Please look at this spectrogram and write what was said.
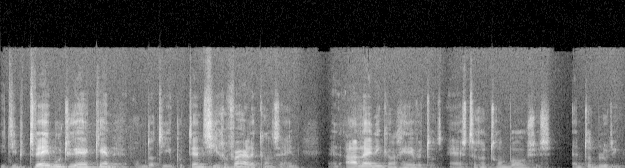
Die type 2 moet u herkennen, omdat die in potentie gevaarlijk kan zijn en aanleiding kan geven tot ernstige tromboses en tot bloedingen.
